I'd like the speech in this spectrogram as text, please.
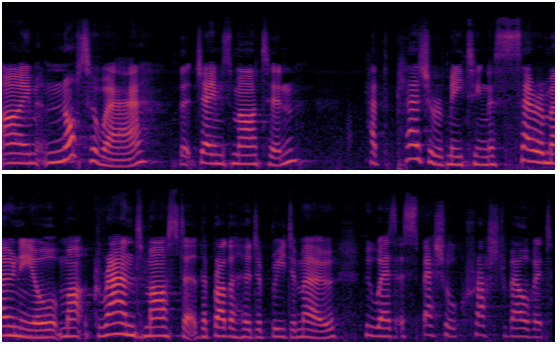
I'm not aware that James Martin had the pleasure of meeting the ceremonial Grand Master of the Brotherhood of Brie de Meaux, who wears a special crushed velvet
